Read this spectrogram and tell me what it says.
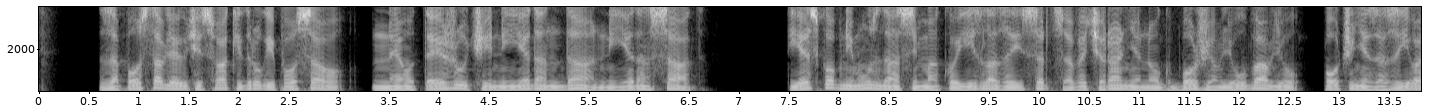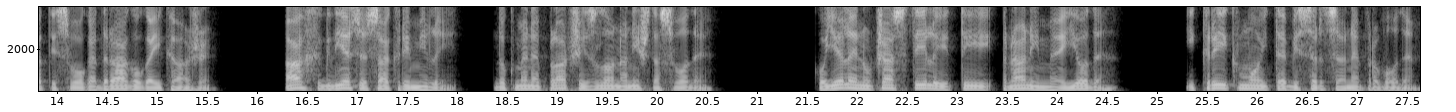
zapostavljajući svaki drugi posao, ne otežući ni jedan dan, ni jedan sat, tjeskobnim uzdasima koji izlaze iz srca već ranjenog Božjom ljubavlju, počinje zazivati svoga dragoga i kaže Ah, gdje se sakri mili, dok mene plači zlo na ništa svode. Ko jelenu čast stili ti rani me i i krik moj tebi srca ne probode.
